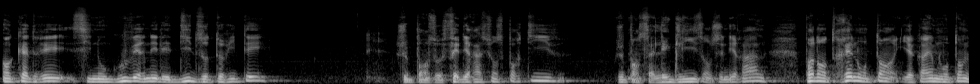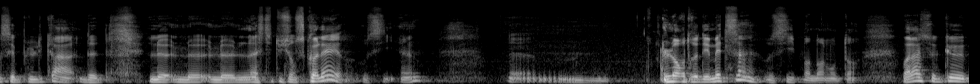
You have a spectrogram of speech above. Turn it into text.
encadrer, sinon gouverner les dites autorités, je pense aux fédérations sportives, je pense à l'Église en général. Pendant très longtemps, il y a quand même longtemps que c'est plus le cas de l'institution scolaire aussi, hein. euh, l'ordre des médecins aussi pendant longtemps. Voilà ce que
